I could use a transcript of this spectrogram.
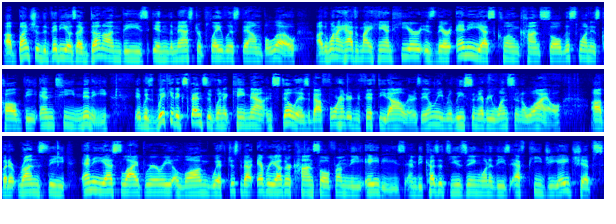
a bunch of the videos I've done on these in the master playlist down below. Uh, the one I have in my hand here is their NES clone console. This one is called the NT Mini. It was wicked expensive when it came out and still is about $450. They only release them every once in a while. Uh, but it runs the NES library along with just about every other console from the 80s. And because it's using one of these FPGA chips,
